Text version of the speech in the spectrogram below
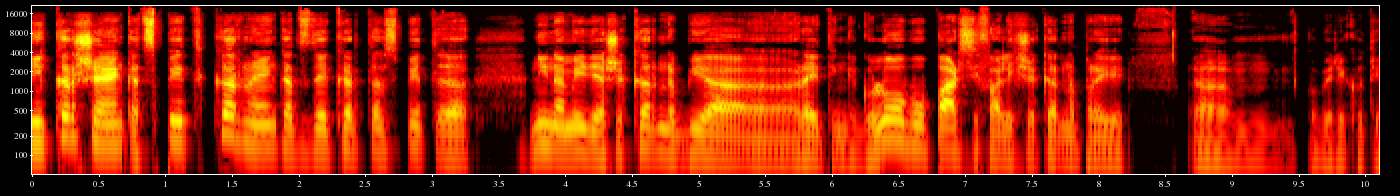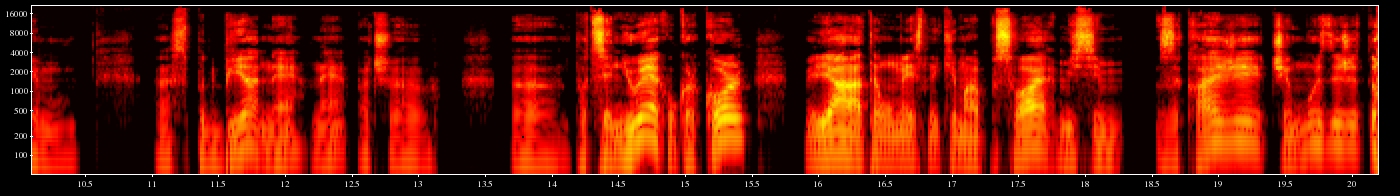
In kar še enkrat, spet, kar naenkrat, zdaj kar tam spet, uh, ni na medija še kar nabija uh, rejtinge globu, parsifal jih še kar naprej, um, ko bi rekel temu, uh, spodbija, ne, ne, pač uh, uh, podcenjuje, kako koli. Miljana tam umestniki imajo po svoje, mislim, zakaj že, čemu je zdaj že to?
